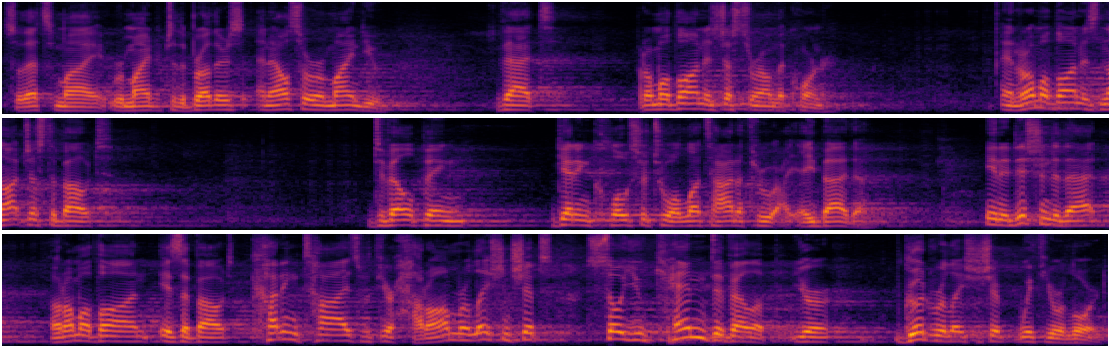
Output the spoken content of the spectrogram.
So that's my reminder to the brothers. And I also remind you that Ramadan is just around the corner. And Ramadan is not just about developing, getting closer to Allah Ta'ala through ibadah. In addition to that, Ramadan is about cutting ties with your haram relationships so you can develop your good relationship with your Lord.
